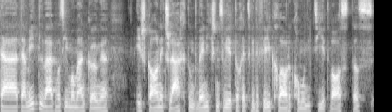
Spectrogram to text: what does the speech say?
der, der Mittelweg, den sie im Moment gehen, ist gar nicht schlecht und wenigstens wird doch jetzt wieder viel klarer kommuniziert, was das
